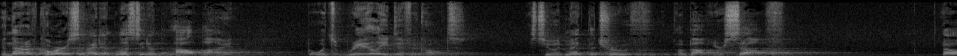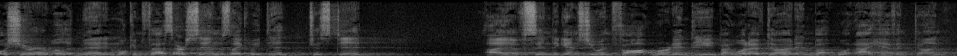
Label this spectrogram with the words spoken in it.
And then, of course, and I didn't list it in the outline, but what's really difficult is to admit the truth about yourself. Oh, sure, we'll admit and we'll confess our sins like we did, just did. I have sinned against you in thought, word, and deed by what I've done and by what I haven't done.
